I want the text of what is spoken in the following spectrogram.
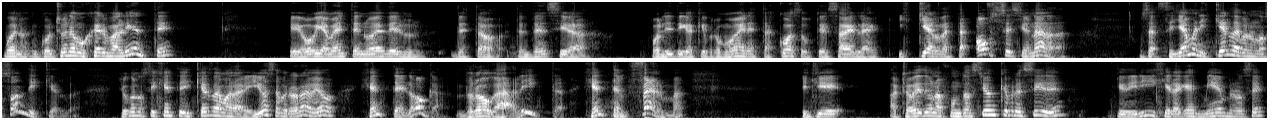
Bueno, encontré una mujer valiente. Eh, obviamente no es del, de esta tendencia políticas que promueven estas cosas. Ustedes saben, la izquierda está obsesionada. O sea, se llaman izquierda, pero no son de izquierda. Yo conocí gente de izquierda maravillosa, pero ahora veo gente loca, drogadicta, gente enferma, y que a través de una fundación que preside, que dirige, la que es miembro, no sé,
